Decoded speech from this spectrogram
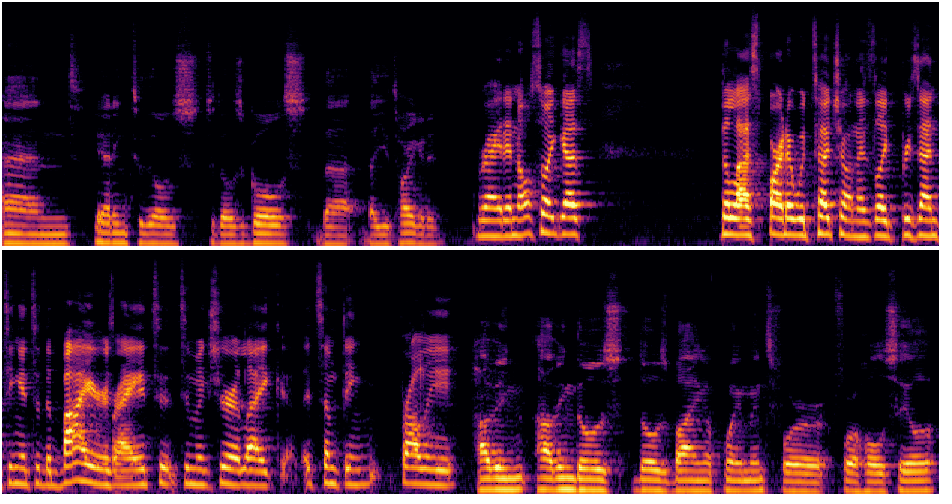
and getting to those to those goals that that you targeted. Right, and also I guess the last part I would touch on is like presenting it to the buyers, right? To, to make sure like it's something probably having having those those buying appointments for for wholesale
